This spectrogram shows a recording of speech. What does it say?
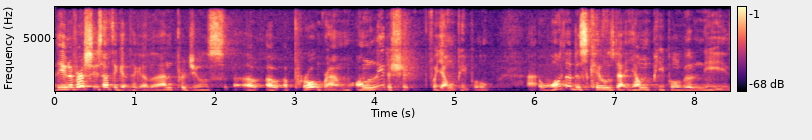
the universities have to get together and produce a, a, a program on leadership for young people. Uh, what are the skills that young people will need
